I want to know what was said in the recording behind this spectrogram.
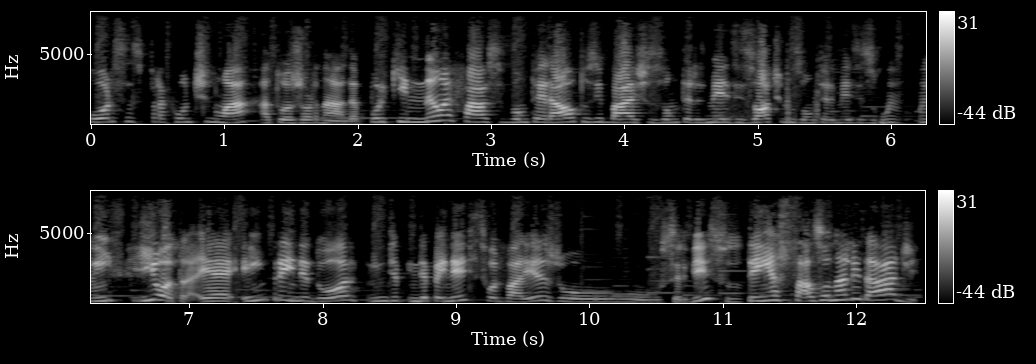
forças para continuar a tua jornada. Porque não é fácil, vão ter altos e baixos, vão ter meses ótimos, vão ter meses ruins. E outra, é empreendedor, independente se for varejo ou serviço, tem a sazonalidade.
